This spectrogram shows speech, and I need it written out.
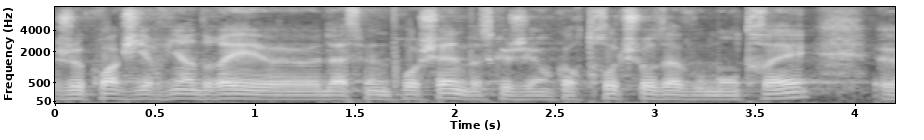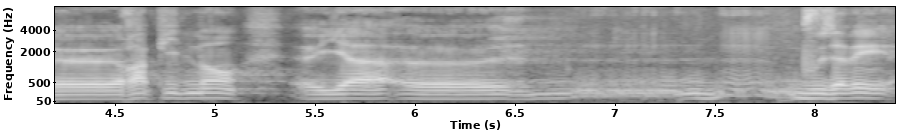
Je crois que j'y reviendrai euh, la semaine prochaine parce que j'ai encore trop de choses à vous montrer. Rapidement, il y a, vous avez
